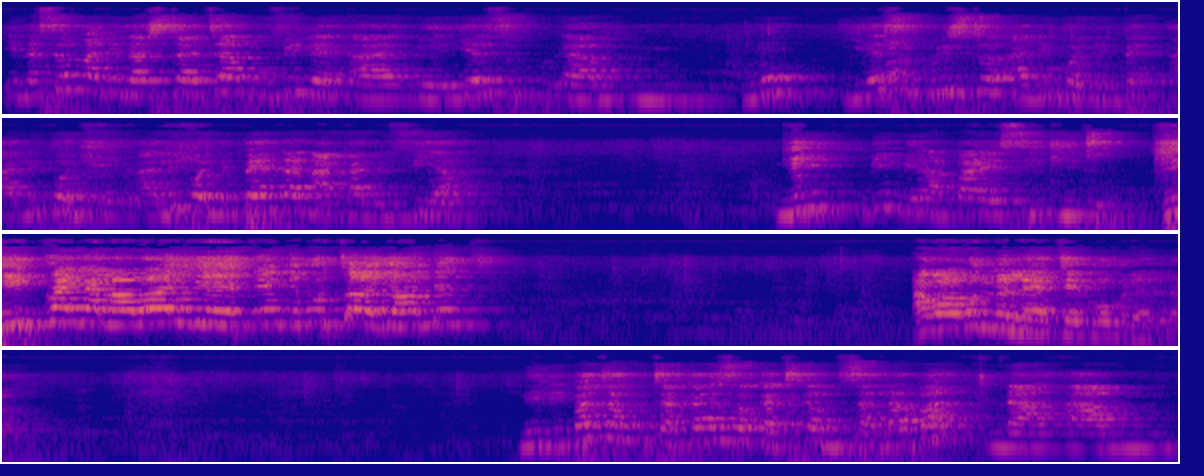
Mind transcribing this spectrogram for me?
Inasema ninastaajabu vile uh, yesu um, mu, yesu kristo aliponipenda alipo, aliponipenda na akanifia. Mi- mimi ambaye si kitu. Kikwanya loboyet en kipurtoyondet akobun milet en muguleldo nilipata kutakazwa katika msalaba na um,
